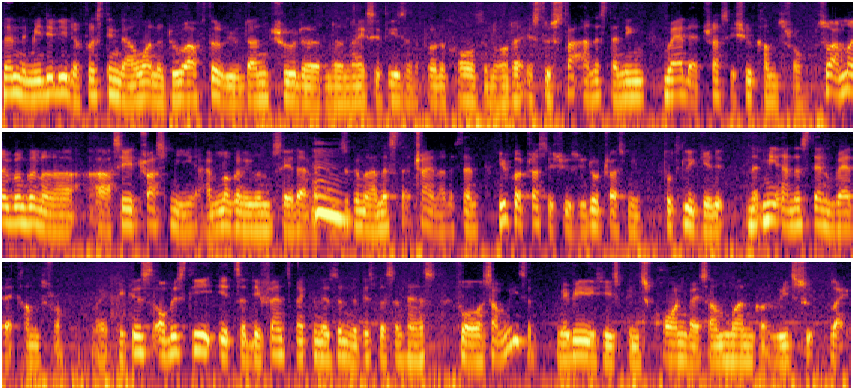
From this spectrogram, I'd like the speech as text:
Then immediately the first thing that I want to do after we've done through the, the niceties and the protocols and all that is to start understanding where that trust issue comes from. So I'm not even going to uh, say trust me. I'm not going to even say that. I'm just going to understand, try and understand. You've got trust issues. You don't trust me. Totally get it. Let me understand where that comes from, right? Because obviously it's a defense mechanism that this person has for some reason. Maybe he's been scorned by someone, got re- like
